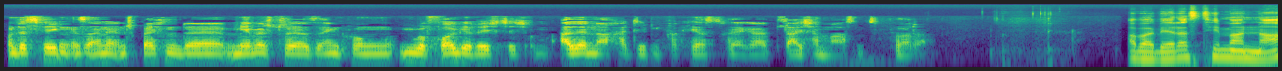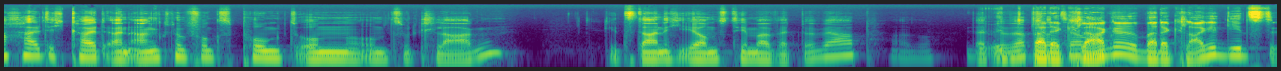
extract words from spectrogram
Und deswegen ist eine entsprechende Mehrwertsteuersenkung nur folgerichtig, um alle nachhaltigen Verkehrsträger gleichermaßen zu fördern. Aber wäre das Thema Nachhaltigkeit ein Anknüpfungspunkt, um, um zu klagen? Geht es da nicht eher ums Thema Wettbewerb? Also bei der Klage, bei der Klage geht es,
